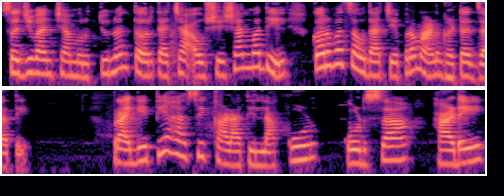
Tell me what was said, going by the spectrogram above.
सजीवांच्या मृत्यूनंतर त्याच्या अवशेषांमधील कर्व चौदाचे प्रमाण घटत जाते. प्रागैतिहासिक काळातील लाकूड कोळसा हाडे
